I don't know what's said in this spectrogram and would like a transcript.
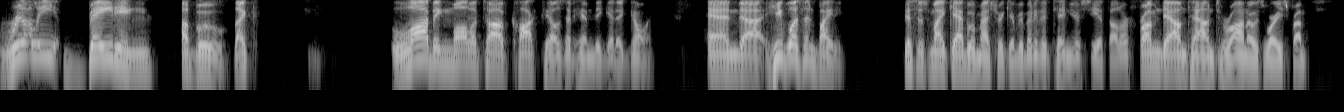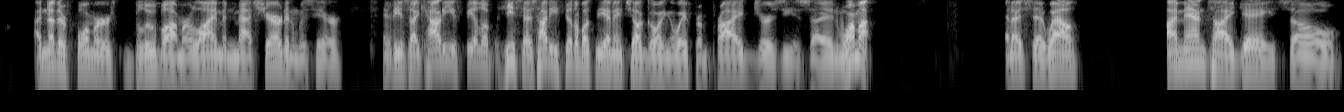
really baiting Abu, like lobbing Molotov cocktails at him to get it going, and uh, he wasn't biting. This is Mike Abou-Mechrek, everybody, the 10 year CFLer from downtown Toronto, is where he's from. Another former Blue Bomber lineman, Matt Sheridan, was here. And he's like, How do you feel? He says, How do you feel about the NHL going away from pride jerseys uh, in warm up? And I said, Well, I'm anti gay. So,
